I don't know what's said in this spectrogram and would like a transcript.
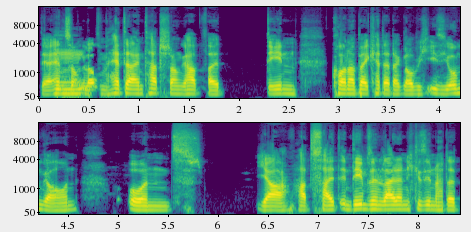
der Endzone mhm. gelaufen, hätte einen Touchdown gehabt, weil den Cornerback hätte er da, glaube ich, easy umgehauen. Und ja, hat es halt in dem Sinne leider nicht gesehen und hat er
